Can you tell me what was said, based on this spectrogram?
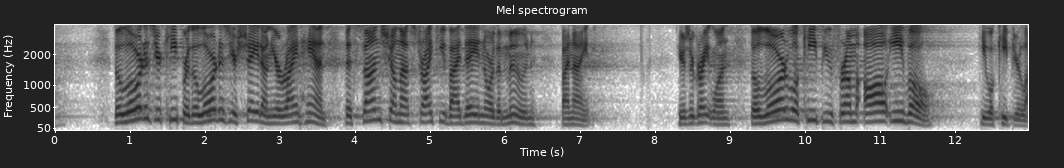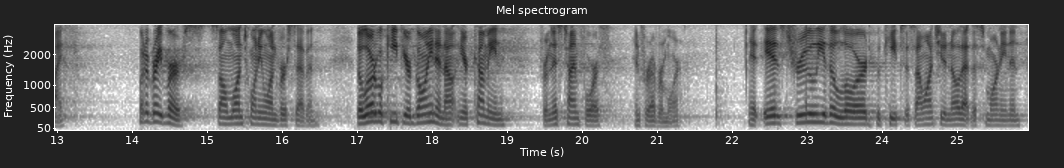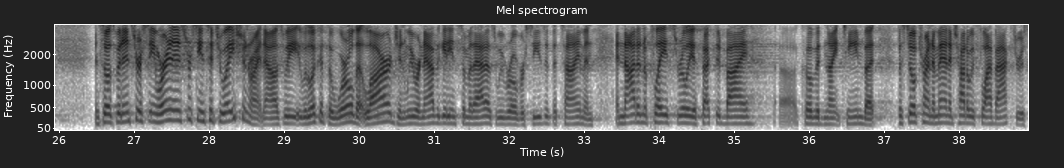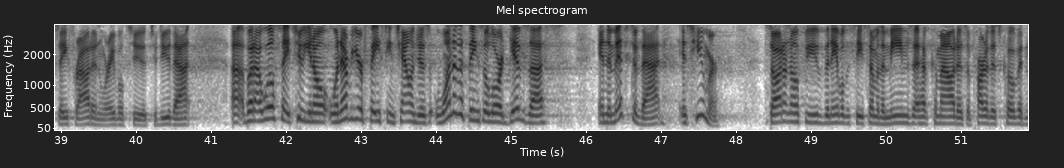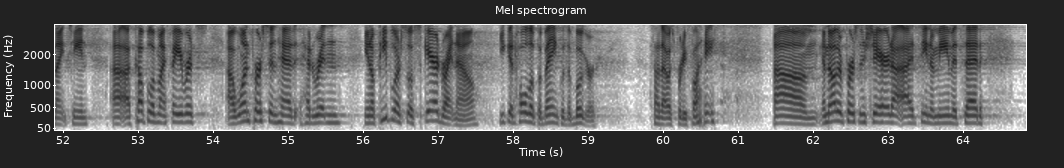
The Lord is your keeper. The Lord is your shade on your right hand. The sun shall not strike you by day, nor the moon by night. Here's a great one The Lord will keep you from all evil. He will keep your life. What a great verse. Psalm 121, verse 7. The Lord will keep your going and out and your coming from this time forth and forevermore. It is truly the Lord who keeps us. I want you to know that this morning. And, and so it's been interesting. We're in an interesting situation right now as we, we look at the world at large, and we were navigating some of that as we were overseas at the time, and, and not in a place really affected by uh, COVID 19, but, but still trying to manage how do we fly back through a safe route, and we're able to, to do that. Uh, but I will say, too, you know, whenever you're facing challenges, one of the things the Lord gives us in the midst of that is humor. So I don't know if you've been able to see some of the memes that have come out as a part of this COVID 19. Uh, a couple of my favorites. Uh, one person had, had written, You know, people are so scared right now, you could hold up a bank with a booger. I thought that was pretty funny. um, another person shared, I had seen a meme, it said,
